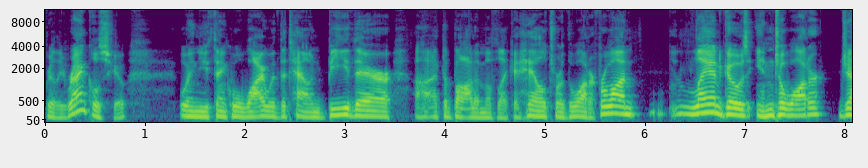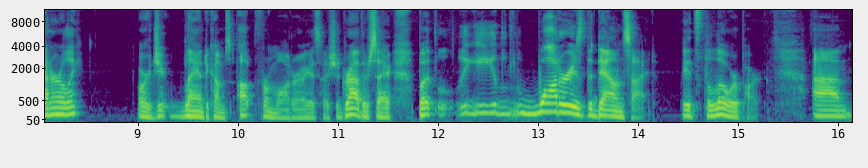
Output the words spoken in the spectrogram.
really rankles you, when you think, well, why would the town be there uh, at the bottom of like a hill toward the water? For one, land goes into water generally, or ge- land comes up from water, I guess I should rather say. But water is the downside, it's the lower part. Um,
